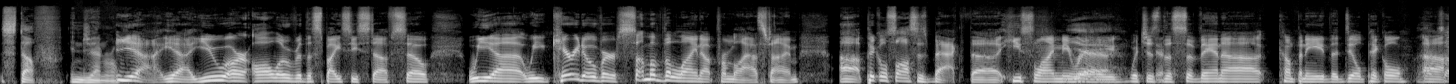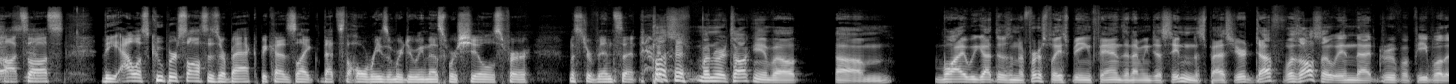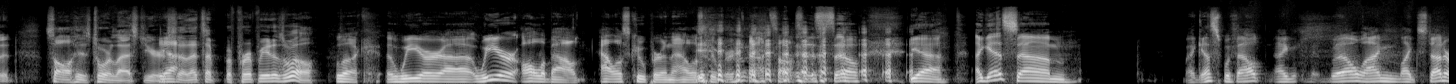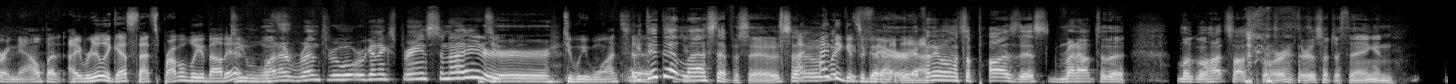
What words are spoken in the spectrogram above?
stuff in general. Yeah, yeah, you are all over the spicy stuff. So we uh we carried over some of the lineup from last time. Uh pickle sauce is back. The He Slime Me Ray, which is the Savannah company, the dill pickle uh, hot sauce, sauce. The Alice Cooper sauces are back because like that's the whole reason we're doing this. We're shills for Mr. Vincent. Plus, when we are talking about um, why we got those in the first place, being fans and having just seen them this past year, Duff was also in that group of people that saw his tour last year. Yeah. So that's appropriate as well. Look, we are uh, we are all about Alice Cooper and the Alice Cooper sauces. So, yeah, I guess um, I guess without I well, I'm like stuttering now, but I really guess that's probably about it. Do you want to run through what we're going to experience tonight, or Do we want to? we did that last episode? So I- it I might think it's a good idea. If anyone wants to pause this, run out to the local hot sauce store, if there is such a thing, and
